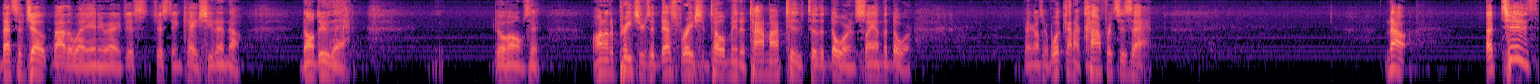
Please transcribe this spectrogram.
That's a joke, by the way, anyway, just, just in case you didn't know. Don't do that. Go home say, one of the preachers in desperation told me to tie my tooth to the door and slam the door. They're going to say, What kind of conference is that? Now, a tooth,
